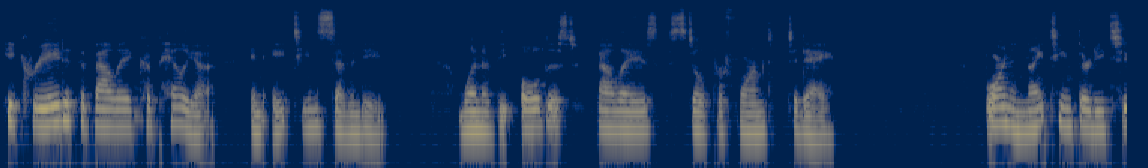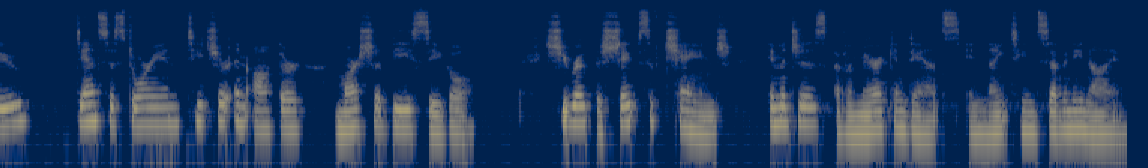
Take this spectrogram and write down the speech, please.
He created the ballet Coppelia in 1870, one of the oldest ballets still performed today. Born in 1932, dance historian, teacher, and author Marcia B. Siegel. She wrote The Shapes of Change Images of American Dance in 1979.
